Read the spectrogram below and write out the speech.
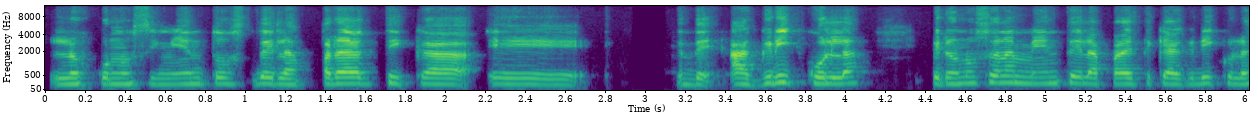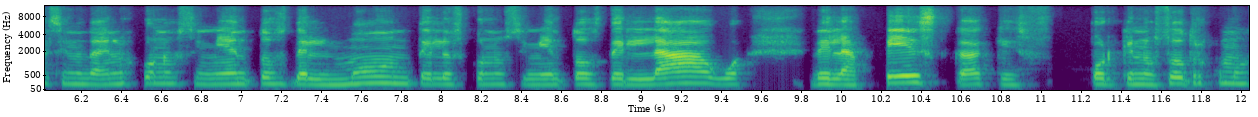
los conocimientos de la práctica eh, de, agrícola, pero no solamente la práctica agrícola, sino también los conocimientos del monte, los conocimientos del agua, de la pesca, que es porque nosotros como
